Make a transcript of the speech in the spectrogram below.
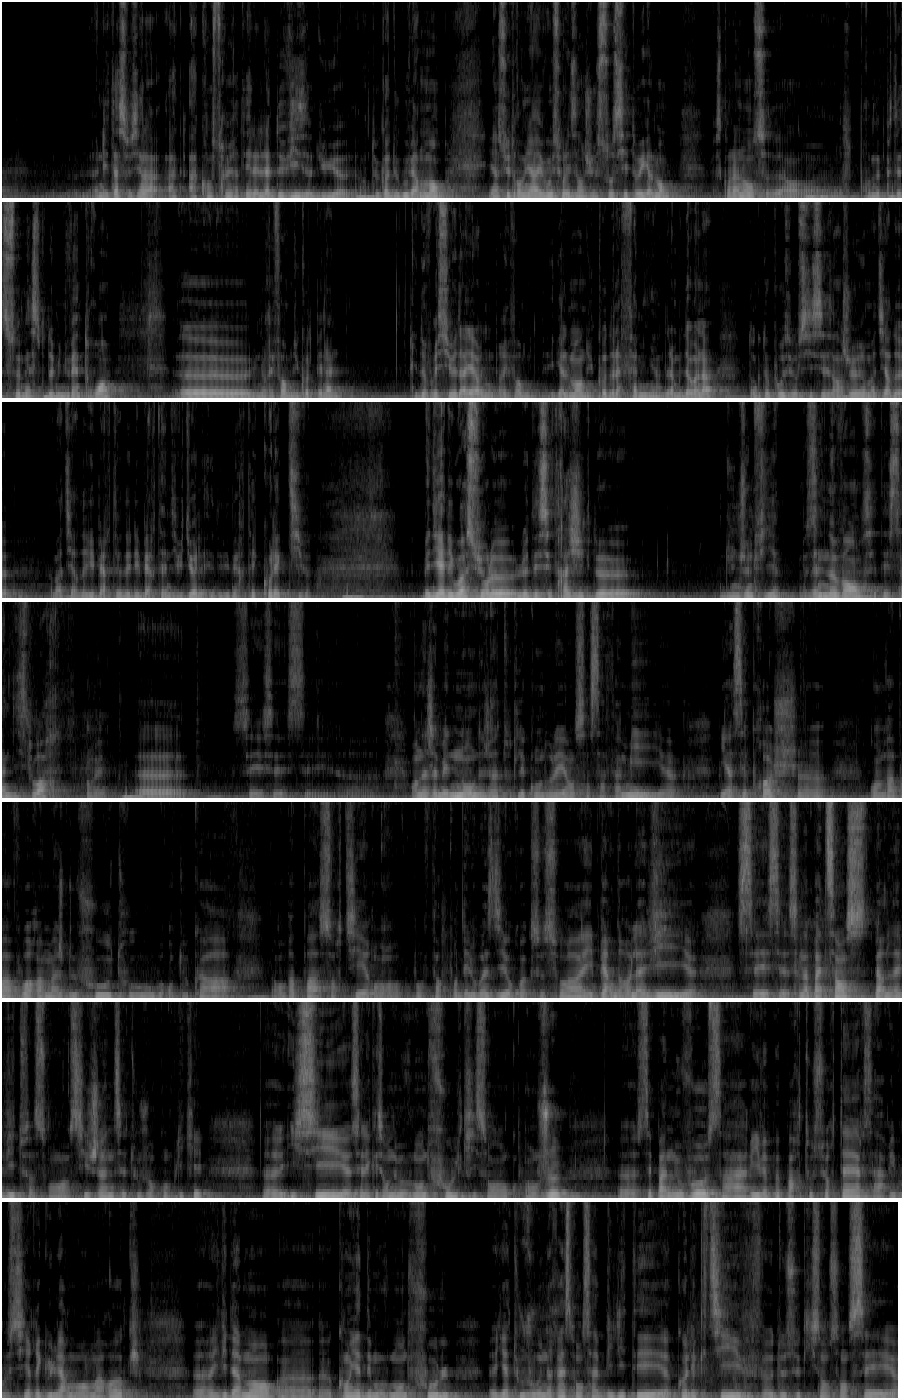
un État social à, construire était la devise, du, euh, en tout cas du gouvernement. Et ensuite, revenir avec vous sur les enjeux sociétaux également, parce qu'on annonce euh, en peut-être semestre 2023 euh, une réforme du code pénal. Il devrait suivre d'ailleurs une réforme également du code de la famille, hein, de la Moudawana, donc de poser aussi ces enjeux en matière de, en matière de liberté, de liberté individuelle et de liberté collective. Mehdi Aliwa sur le, le décès tragique de- d'une jeune fille, 29 ans, c'était samedi soir. Ouais. Euh, C'est, c'est- c'est, euh, on n'a jamais de nom déjà. Toutes les condoléances à sa famille euh, et à ses proches. On ne va pas voir un match de foot ou en tout cas on ne va pas sortir pour, faire, pour des loisirs ou quoi que ce soit et perdre la vie. C'est- ça n'a pas de sens. Perdre la vie de toute façon si jeune c'est toujours compliqué. Euh, ici c'est les questions des mouvements de foule qui sont en, en jeu. Euh, c'est pas nouveau, ça arrive un peu partout sur Terre, ça arrive aussi régulièrement au Maroc. Euh, évidemment, euh, euh, quand il y a des mouvements de foule, il y a toujours une responsabilité collective de ceux qui sont censés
